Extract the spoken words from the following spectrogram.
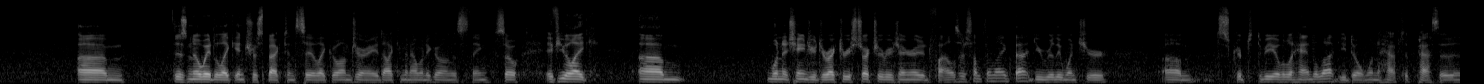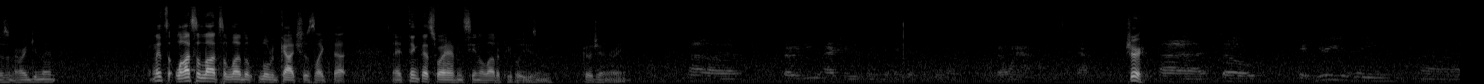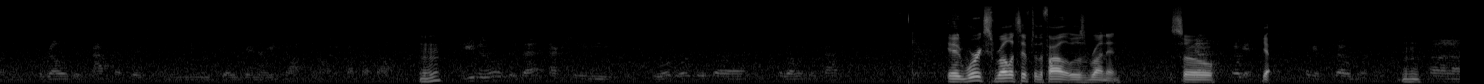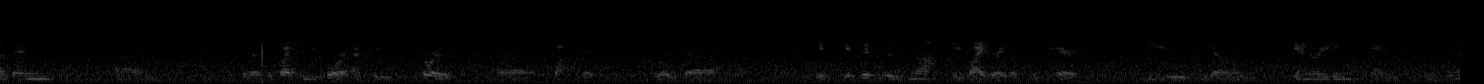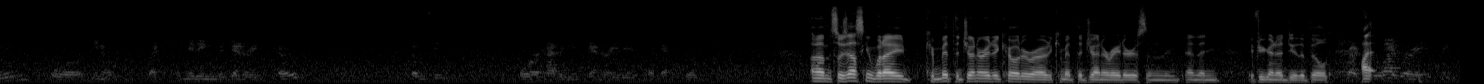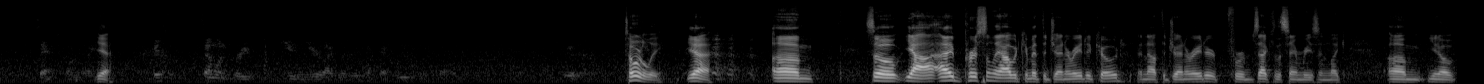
um, there's no way to like introspect and say like oh i'm generating a document i want to go on this thing so if you like um, want to change your directory structure of your generated files or something like that you really want your um, script to be able to handle that. You don't want to have to pass it as an argument. It's lots and lots of little, gotchas like that. And I think that's why I haven't seen a lot of people using Go Generate. Uh, so you actually just made me think of something else that I want to ask. Yeah. Sure. Uh, so if you're using um, a relative path like this and you go generate dot dot dot dot, do you know does that actually it work with a, a relative path? It works relative to the file it was run in. So, Yeah, okay. yep. Okay, that would work. mhm. Uh, then um, the, the question before actually sort of uh, got to this was uh, if, if this was not a library that's being shared, do you condone generating and including, or you know, like committing the generated code, so to speak, or having it generated like at build time? Um, so he's asking would I commit the generated code or would I commit the generators and, and then if you're going to do the build. Right, I, the library makes sense one way. yeah. Someone for using your library would have to have Ruby installed. Totally. Yeah. Um, so yeah, I personally I would commit the generated code and not the generator for exactly the same reason. Like, um, you know,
